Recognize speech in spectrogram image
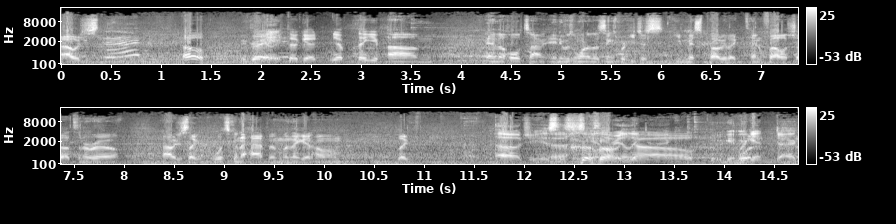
I was just, Good. oh, you're great. Hey, still good. Yep. Thank you. Um, and the whole time, and it was one of those things where he just he missed probably like ten foul shots in a row. I was just like, what's gonna happen when they get home? Like, oh jeez, this is getting Oh, no. dark. We're, get- we're getting dark.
